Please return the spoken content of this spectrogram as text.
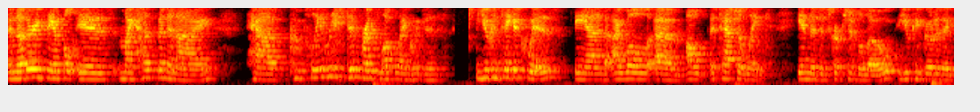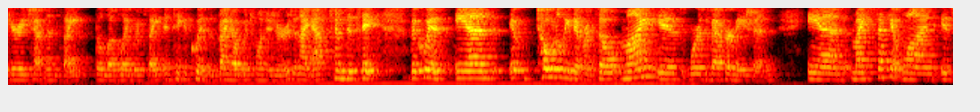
Another example is my husband and I have completely different love languages you can take a quiz and I will um, I'll attach a link in the description below. You can go to the Gary Chapman site, the love language site, and take a quiz and find out which one is yours. And I asked him to take the quiz and it totally different. So mine is words of affirmation and my second one is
